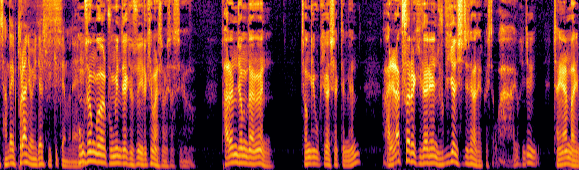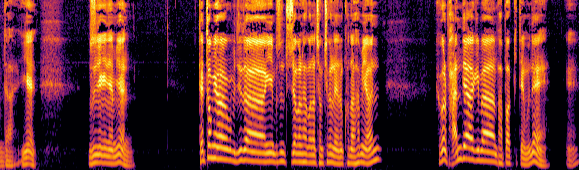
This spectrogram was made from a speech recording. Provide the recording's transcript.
상당히 불안 요인이 될 수 있기 때문에 홍성걸 국민대 교수는 이렇게 말씀하셨어요. 바른정당은 정기국회가 시작되면 안락사를 기다리는 유기견 시대가 될 것이다. 와, 이거 굉장히 잔인한 말입니다. 이게 무슨 얘기냐면 대통령하고 민주당이 무슨 주장을 하거나 정책을 내놓거나 하면 그걸 반대하기만 바빴기 때문에 예.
